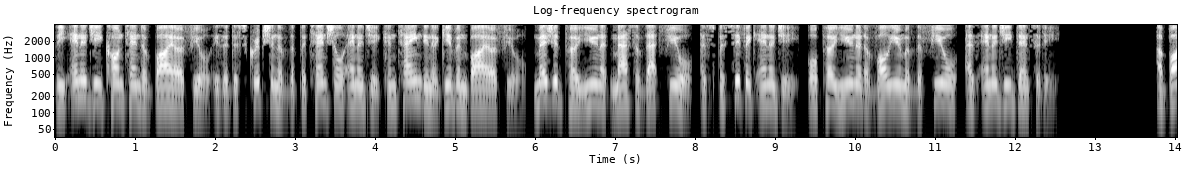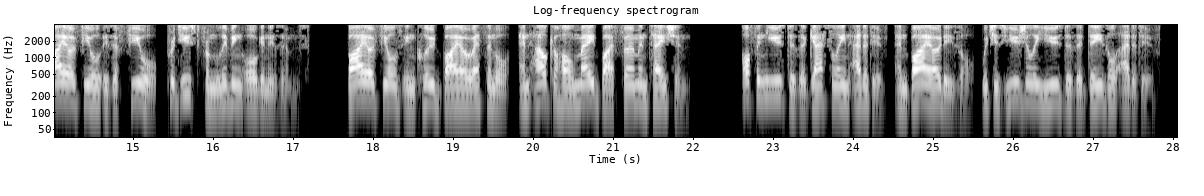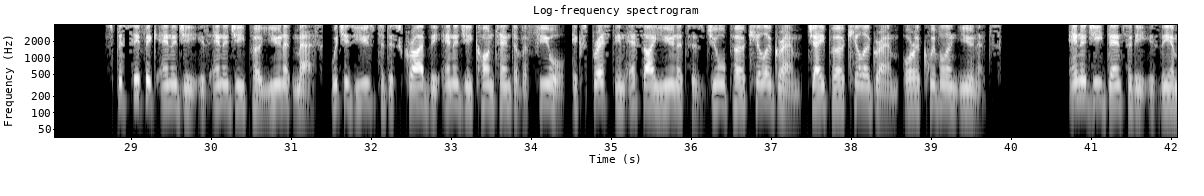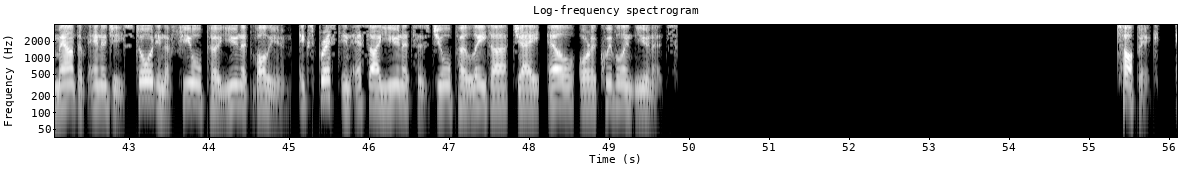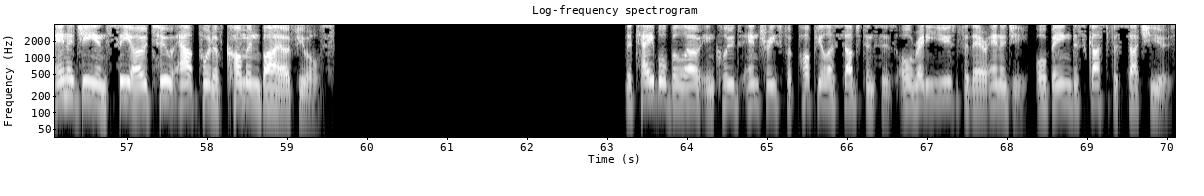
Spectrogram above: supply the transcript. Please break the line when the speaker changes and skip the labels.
The energy content of biofuel is a description of the potential energy contained in a given biofuel, measured per unit mass of that fuel, as specific energy, or per unit of volume of the fuel, as energy density. A biofuel is a fuel, produced from living organisms. Biofuels include bioethanol, an alcohol made by fermentation, often used as a gasoline additive, and biodiesel, which is usually used as a diesel additive. Specific energy is energy per unit mass, which is used to describe the energy content of a fuel, expressed in SI units as joule per kilogram, J per kilogram or equivalent units. Energy density is the amount of energy stored in a fuel per unit volume, expressed in SI units as joule per liter, J, L or equivalent units. Topic: Energy and CO2 output of common biofuels The table below includes entries for popular substances already used for their energy, or being discussed for such use.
